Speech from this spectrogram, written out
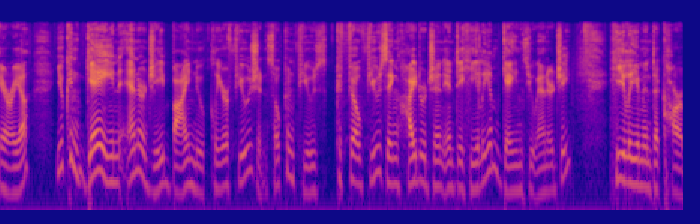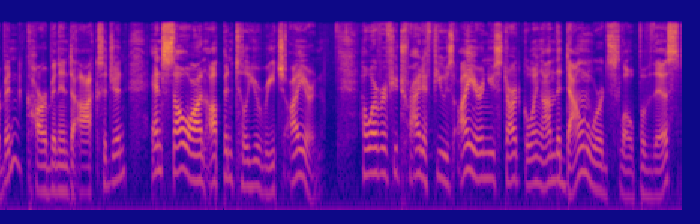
area, you can gain energy by nuclear fusion. So confuse fusing hydrogen into helium gains you energy, helium into carbon, carbon into oxygen, and so on up until you reach iron. However, if you try to fuse iron, you start going on the downward slope of this,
